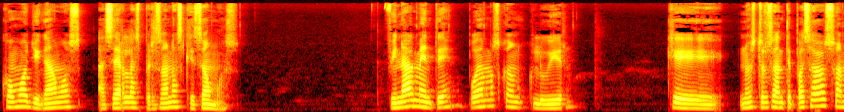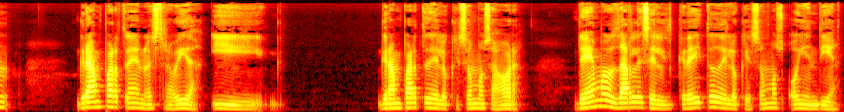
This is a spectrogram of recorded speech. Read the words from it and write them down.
cómo llegamos a ser las personas que somos. Finalmente, podemos concluir que nuestros antepasados son gran parte de nuestra vida y gran parte de lo que somos ahora. Debemos darles el crédito de lo que somos hoy en día.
